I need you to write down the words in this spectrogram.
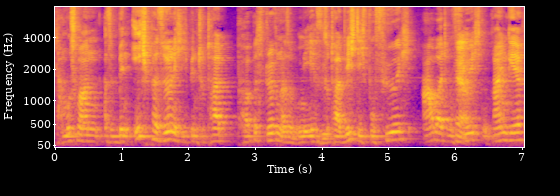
da muss man, also bin ich persönlich, ich bin total purpose-driven, also mir ist mhm. total wichtig, wofür ich arbeite, wofür ja. ich reingehe.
